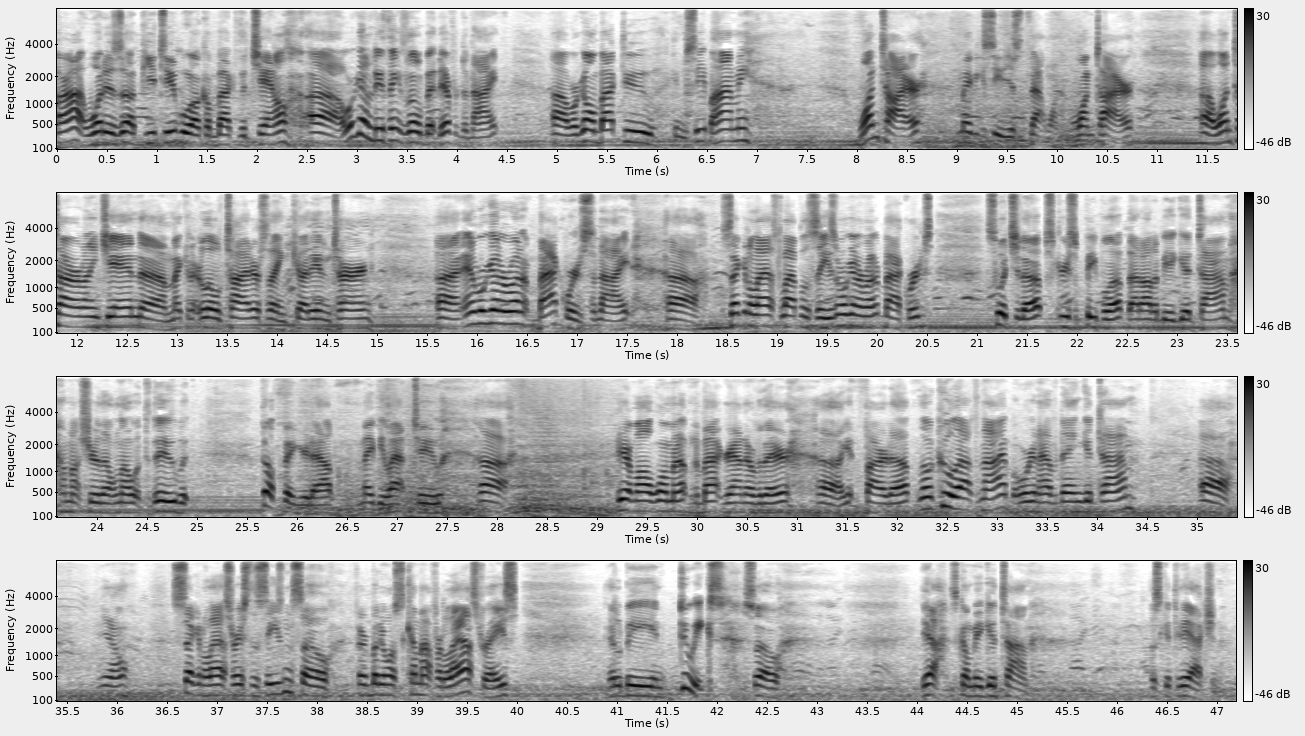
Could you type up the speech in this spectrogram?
All right, what is up YouTube? Welcome back to the channel. Uh, we're gonna do things a little bit different tonight. Uh, we're going back to, can you see it behind me? One tire, maybe you can see just that one, one tire. Uh, one tire on each end, uh, making it a little tighter so they can cut in and turn. Uh, and we're gonna run it backwards tonight. Uh, second to last lap of the season, we're gonna run it backwards, switch it up, screw some people up. That ought to be a good time. I'm not sure they'll know what to do, but they'll figure it out. Maybe lap two. Here I'm all warming up in the background over there, uh, getting fired up. A little cool out tonight, but we're gonna have a dang good time. Uh, you know, second to last race of the season, so if everybody wants to come out for the last race, it'll be in two weeks. So, yeah, it's gonna be a good time. Let's get to the action.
